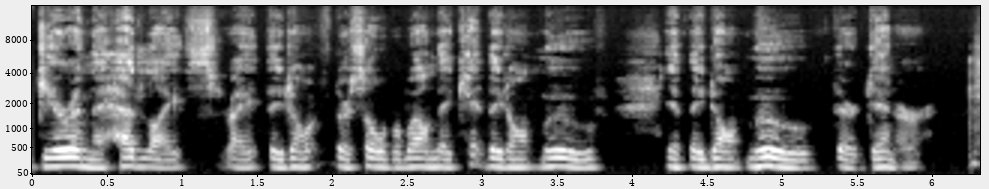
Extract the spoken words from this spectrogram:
deer in the headlights right? They don't they're so overwhelmed they can't they don't move. If they don't move they're dinner.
